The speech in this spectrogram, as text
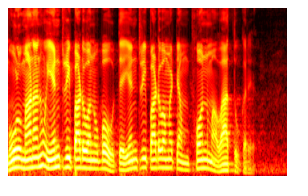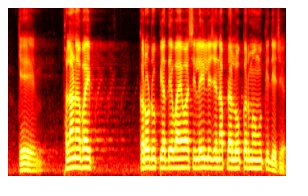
મૂળ માણાનું એન્ટ્રી પાડવાનું બહુ. તે એન્ટ્રી પાડવા માટે આમ ફોનમાં વાતું કરે. કે ફલાણા ભાઈ કરોડ રૂપિયા દેવા આવ્યા છે, લઈ લેજે ને આપણા લોકરમાં મૂકી દેજે.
